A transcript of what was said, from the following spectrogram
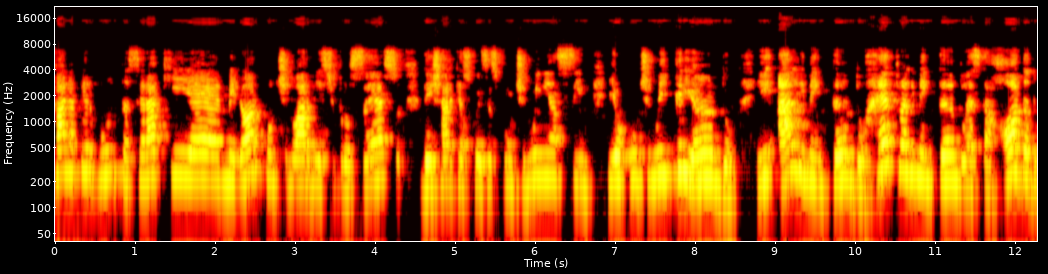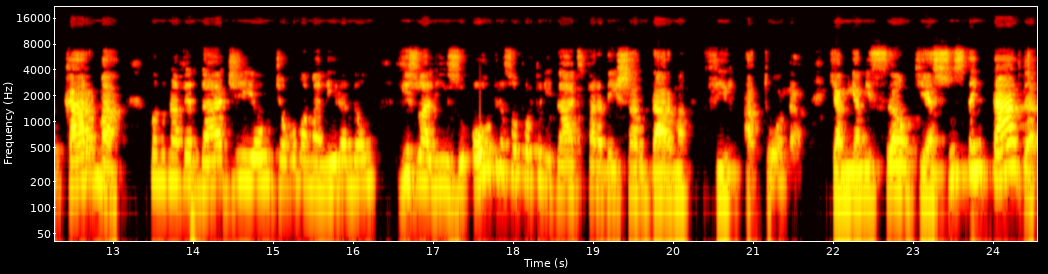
vale a pergunta: será que é melhor continuar neste processo, deixar que as coisas continuem assim? E eu continue criando e alimentando, retroalimentando esta roda do karma, quando na verdade eu de alguma maneira não visualizo outras oportunidades para deixar o Dharma vir à tona. Que a minha missão, que é sustentada,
